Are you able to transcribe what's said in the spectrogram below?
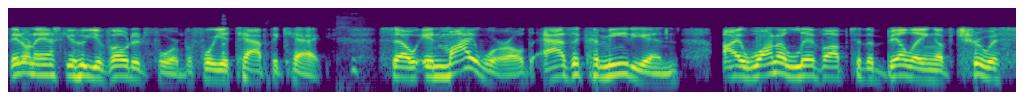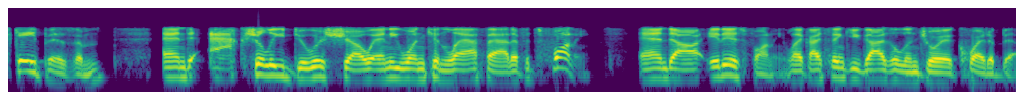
they don't ask you who you voted for before you tap the keg. So in my world, as a comedian, I want to live up to the billing of true escapism and actually do a show anyone can laugh at if it's funny. And uh, it is funny. Like I think you guys will enjoy it quite a bit.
